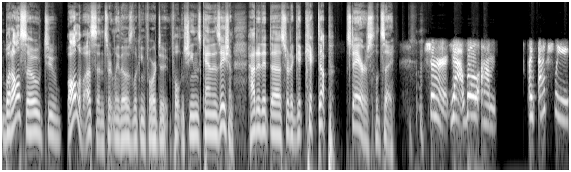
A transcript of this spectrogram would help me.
but also to all of us, and certainly those looking forward to Fulton Sheen's canonization. How did it uh, sort of get kicked up stairs? Let's say. Sure. Yeah. Well, um, I'm actually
